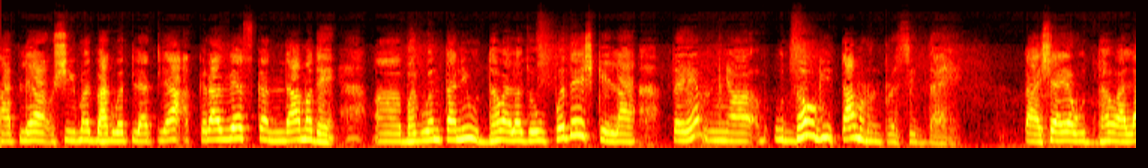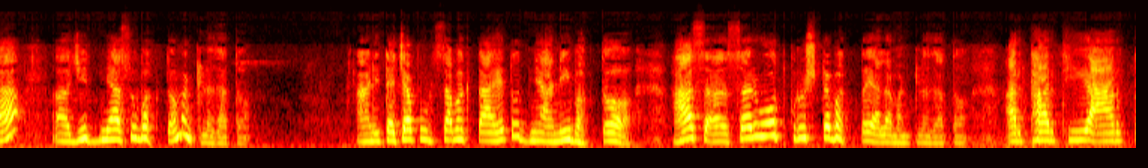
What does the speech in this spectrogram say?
आपल्या श्रीमद भागवतल्यातल्या अकराव्या स्कंदामध्ये भगवंतांनी भगवंतानी उद्धवाला जो उपदेश केला ते उद्धव गीता म्हणून प्रसिद्ध आहे. तर अशा या उद्धवाला जिज्ञासू भक्त म्हटलं जातं. आणि त्याच्या पुढचा भक्त आहे तो ज्ञानी भक्त. हा स सर्वोत्कृष्ट भक्त याला म्हटलं जातं. अर्थार्थी आर्त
